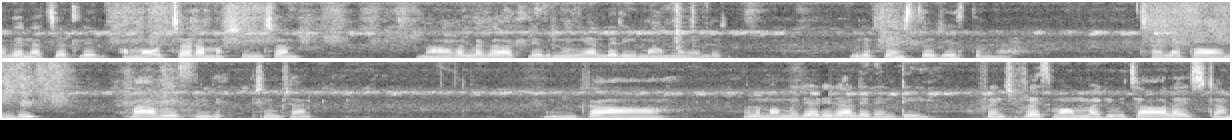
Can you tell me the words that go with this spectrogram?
అదే నచ్చట్లేదు. అమ్మ వచ్చాడమ్మ షింషాన్ నా వల్ల కావట్లేదు. నీ అల్లరి మా అమ్మాయి అల్లరి. వీళ్ళ ఫ్రెండ్స్తో చేస్తున్నా. చాలా బాగుంది. బాగా వేసింది షింషాన్ ఇంకా వాళ్ళ మమ్మీ డాడీ రాలేదేంటి? ఫ్రెంచ్ ఫ్రైస్ మా అమ్మాయికి ఇవి చాలా ఇష్టం.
